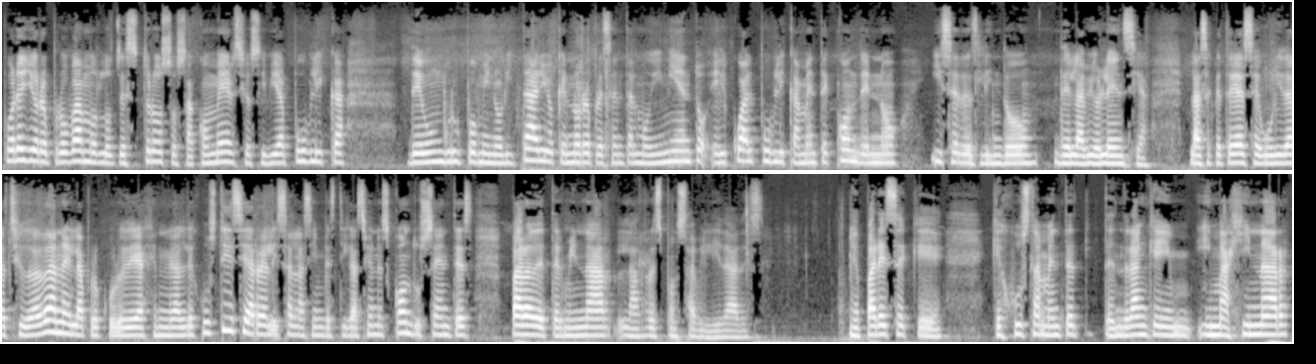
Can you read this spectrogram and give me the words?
por ello reprobamos los destrozos a comercios y vía pública de un grupo minoritario que no representa el movimiento, el cual públicamente condenó y se deslindó de la violencia. La Secretaría de Seguridad Ciudadana y la Procuraduría General de Justicia realizan las investigaciones conducentes para determinar las responsabilidades. Me parece que que justamente tendrán que imaginar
